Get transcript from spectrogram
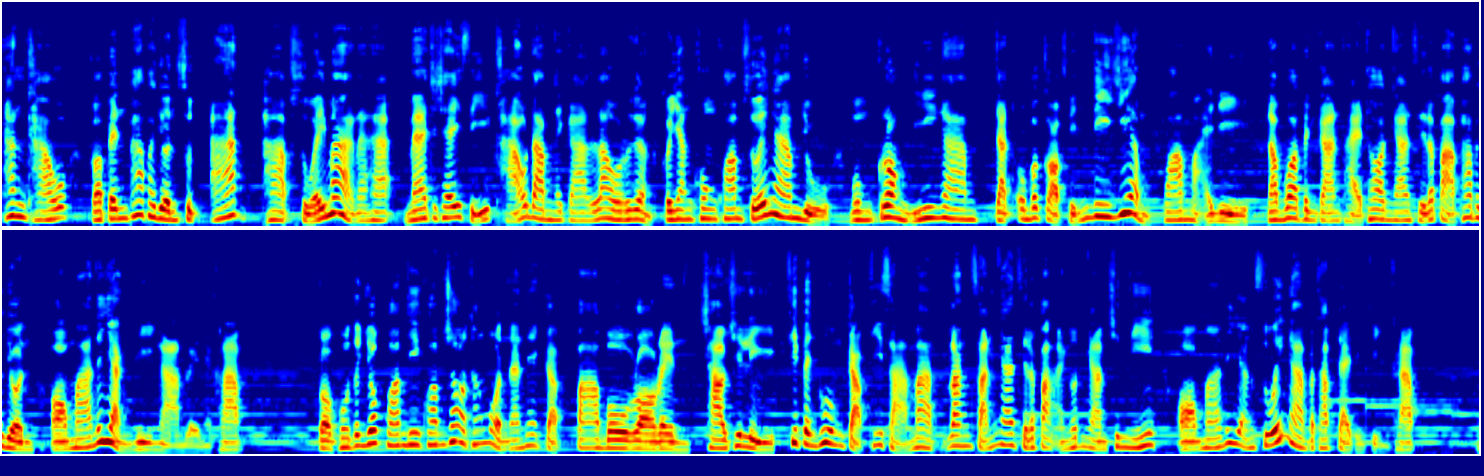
ท่านเขาก็เป็นภาพยนตร์สุดอาร์ตภาพสวยมากนะฮะ แม้จะใช้สีขาวดำในการเล่าเรื่อง ก็ยังคงความสวยงามอยู่ มุมกล้องดีงาม จัดองค์ประกอบศิลป์ดีเยี่ยม ความหมายดี นับว่าเป็นการถ่ายทอดงานศิลปะภาพยนตร์ออกมาได้อย่างดีงามเลยนะครับ ก็คงต้องยกความดีความชอบทั้งหมดนั้นให้กับปาโบรอเรน ชาวชิลี ที่เป็นผู้กำกับที่สามารถรังสรรค์งานศิลปะอันงดงามชิ้นนี้ ออกมาได้อย่างสวยงามประทับใจจริง ๆ ครับ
